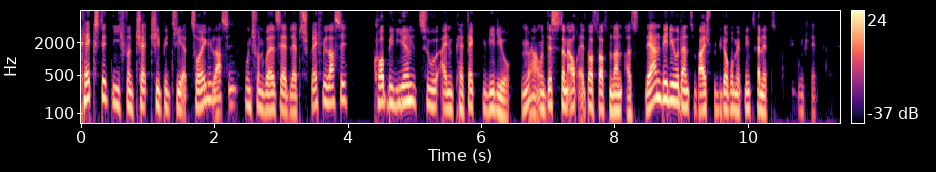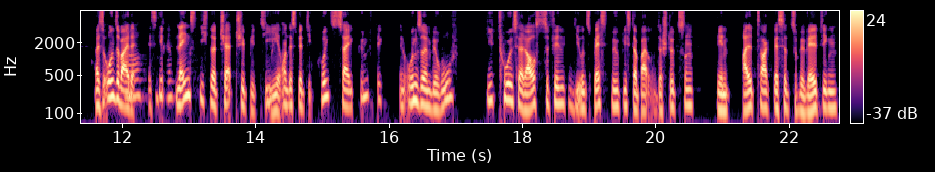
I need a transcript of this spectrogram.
Texte, die ich von ChatGPT erzeugen lasse und von Well Said Labs sprechen lasse, kombinieren zu einem perfekten Video. Ja, und das ist dann auch etwas, was man dann als Lernvideo dann zum Beispiel wiederum im Internet zur Verfügung stellen kann. Also und so weiter. Oh, es gibt okay. längst nicht nur ChatGPT und es wird die Kunst sein, künftig in unserem Beruf die Tools herauszufinden, die uns bestmöglichst dabei unterstützen, den Alltag besser zu bewältigen,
